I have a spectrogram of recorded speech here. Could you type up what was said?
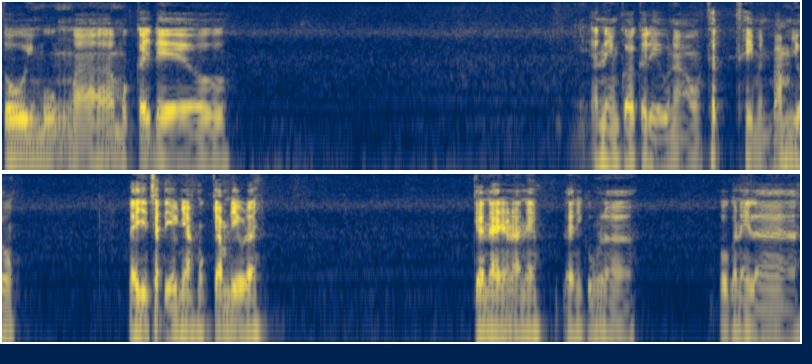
Tôi muốn mở một cái điệu anh em coi cái điệu nào thích thì mình bấm vô. Đây danh sách điệu nha 100 điệu đây. Trên đây nữa nè anh em đây cũng là bộ cái này là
